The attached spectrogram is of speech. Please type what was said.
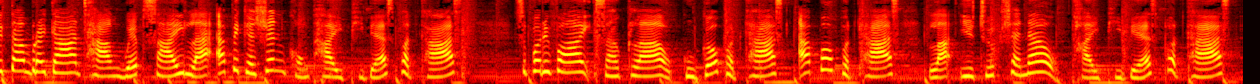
ติดตามรายการทางเว็บไซต์และแอปพลิเคชันของไทย PBS Podcast Spotify SoundCloud Google Podcast Apple Podcast และ YouTube Channel ไทย PBS Podcast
